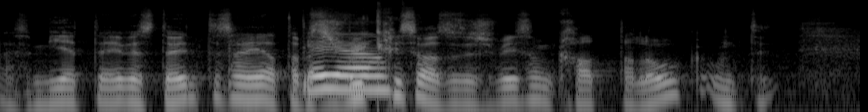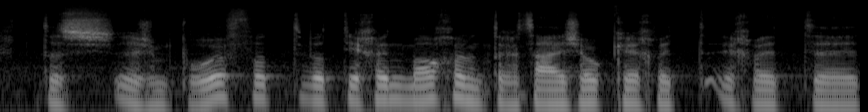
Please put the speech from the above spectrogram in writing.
also Miete, eben, es tönt so hart, aber Ja, es ist wirklich so, also das ist wie so ein Katalog und das ist, das ist ein Beruf, den, die können machen. Und dann sagst du, okay, ich will, ich will äh,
